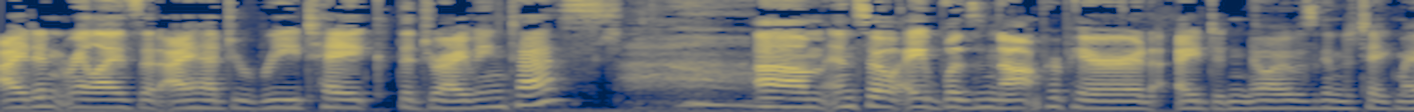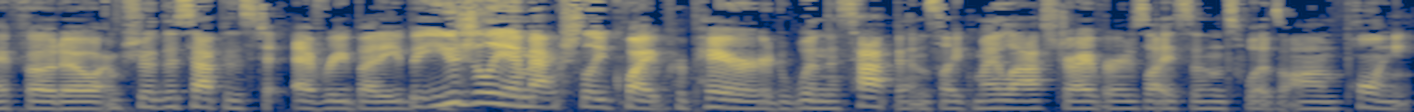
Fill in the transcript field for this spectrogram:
I didn't realize that I had to retake the driving test. Um, and so I was not prepared. I didn't know I was going to take my photo. I'm sure this happens to everybody, but usually I'm actually quite prepared when this happens. Like my last driver's license was on point.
